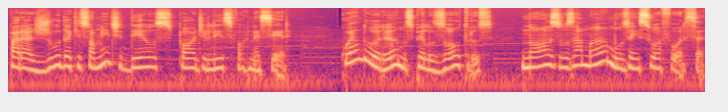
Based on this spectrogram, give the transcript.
para a ajuda que somente Deus pode lhes fornecer. Quando oramos pelos outros, nós os amamos em sua força.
